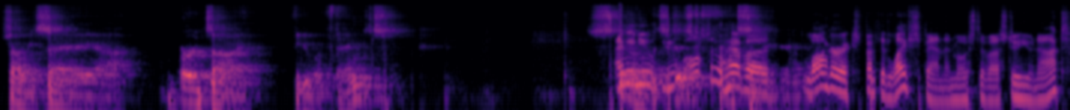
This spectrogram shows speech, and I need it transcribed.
shall we say, uh, bird's eye view of things. I mean, you, you also have a longer expected lifespan than most of us, do you not?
